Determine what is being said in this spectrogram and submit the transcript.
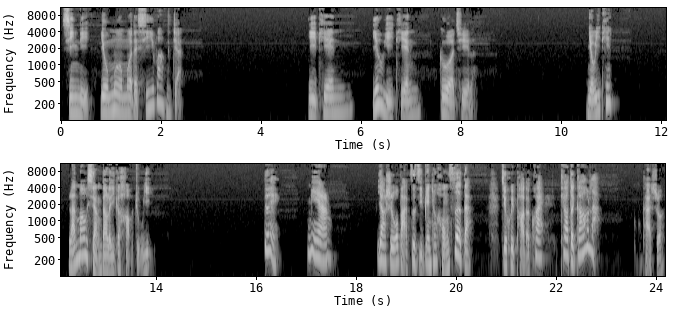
心里又默默的希望着。一天又一天过去了。有一天，蓝猫想到了一个好主意。对，喵！要是我把自己变成红色的，就会跑得快，跳得高了。他说：“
